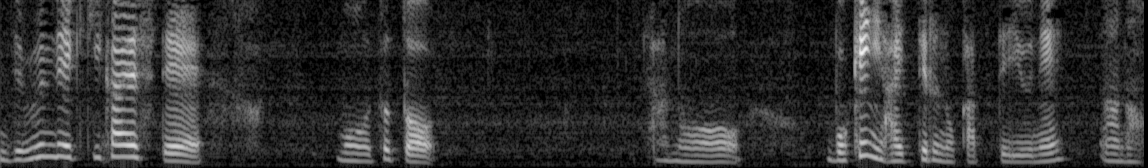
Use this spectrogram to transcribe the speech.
自分で聞き返して、もうちょっと、あの、ボケに入ってるのかっていうね、あの、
